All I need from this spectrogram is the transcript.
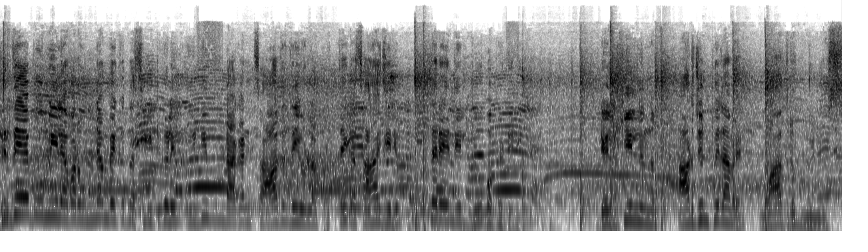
ഹൃദയഭൂമിയിൽ അവർ ഉന്നം വെക്കുന്ന സീറ്റുകളിൽ ഇടിവുണ്ടാകാൻ സാധ്യതയുള്ള പ്രത്യേക സാഹചര്യം ഉത്തരേന്ത്യയിൽ രൂപപ്പെട്ടിരിക്കുന്നു. ഡൽഹിയിൽ നിന്നും അർജുൻ പിതാമരൻ മാതൃഭൂമി ന്യൂസ്.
